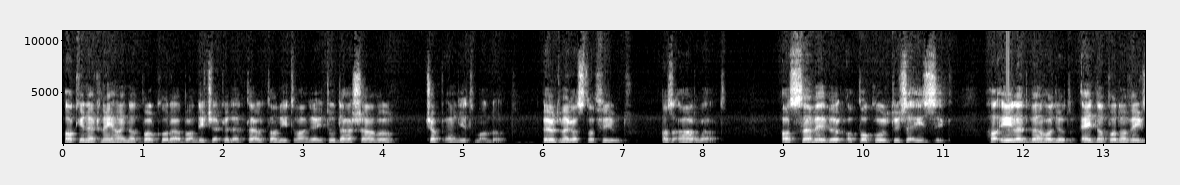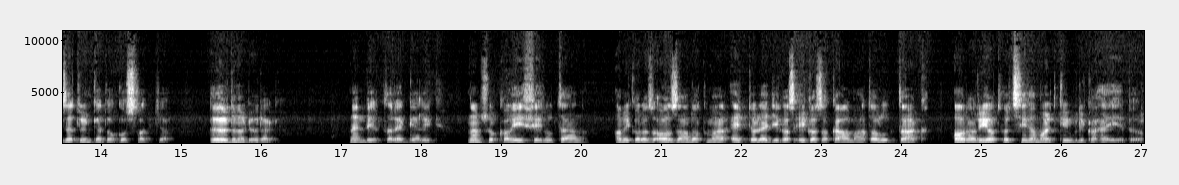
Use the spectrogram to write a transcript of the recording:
akinek néhány nappal korábban dicsekedett el tanítványai tudásával, csak ennyit mondott. Öld meg azt a fiút, az árvát, A szeméből a pokol tüze izzik. Ha életben hagyod, egy napon a végzetünket okozhatja. Öld meg, öreg! Nem bírta reggelig. Nem sokkal éjfél után, amikor az alzának már egytől egyig az igazak álmát aludták, arra riadt, hogy szíve majd kiugrik a helyéből.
